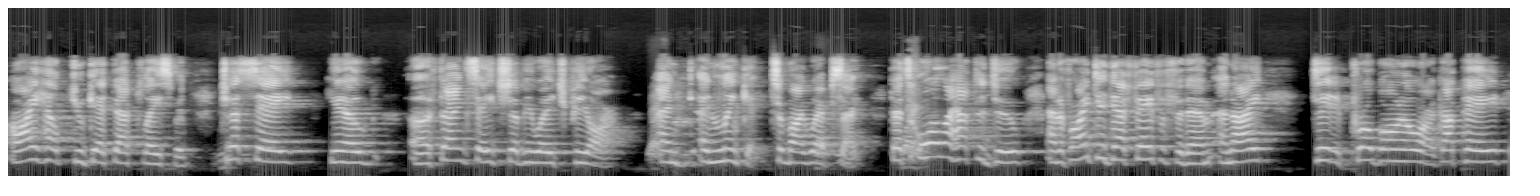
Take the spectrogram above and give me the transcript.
I helped you get that placement. Mm-hmm. Just say, you know, uh, thanks HWHPR right. and, and link it to my website. That's right. all I have to do. And if I did that favor for them and I did it pro bono or I got paid,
